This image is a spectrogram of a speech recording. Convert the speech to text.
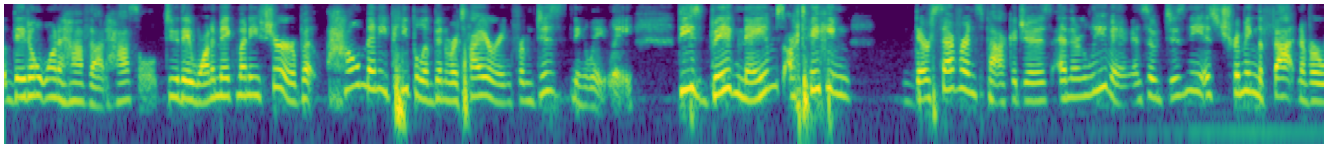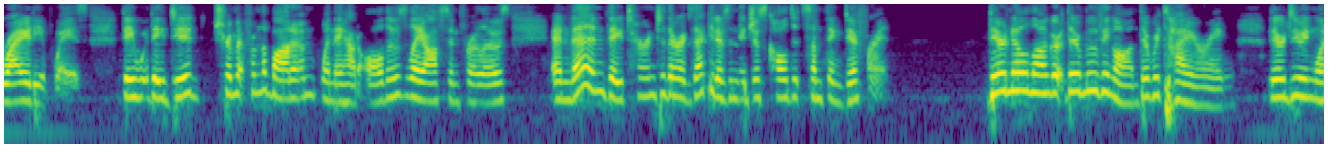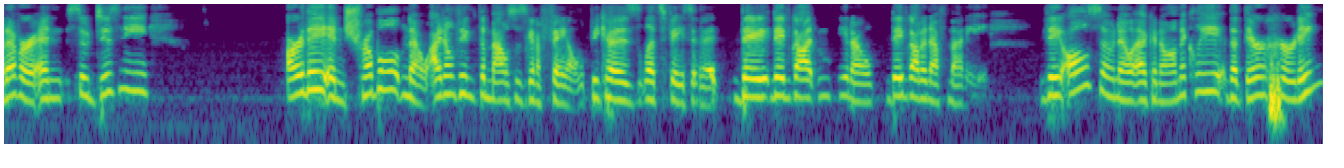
they don't want to have that hassle. Do they want to make money? Sure, but how many people have been retiring from Disney lately? These big names are taking their severance packages and they're leaving. And so Disney is trimming the fat in a variety of ways. They they did trim it from the bottom when they had all those layoffs and furloughs, and then they turned to their executives and they just called it something different. They're no longer they're moving on. They're retiring. They're doing whatever. And so Disney are they in trouble? No, I don't think the mouse is going to fail because let's face it, they they've got, you know, they've got enough money they also know economically that they're hurting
